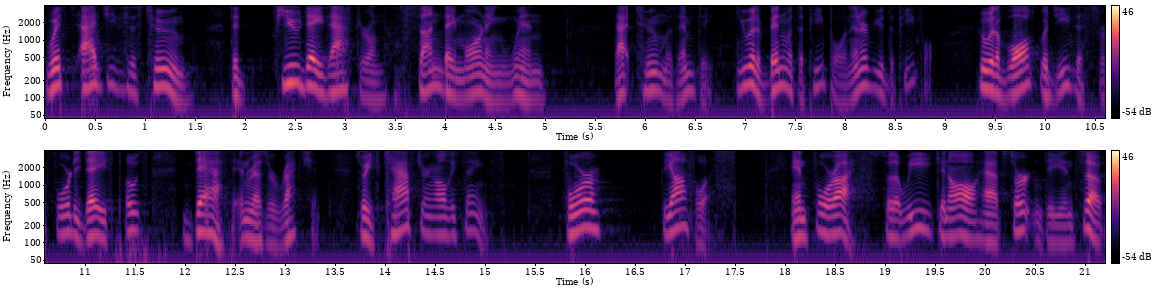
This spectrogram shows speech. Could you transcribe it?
with at Jesus' tomb the few days after on Sunday morning when that tomb was empty. He would have been with the people and interviewed the people who would have walked with Jesus for 40 days post death and resurrection. So he's capturing all these things for Theophilus and for us so that we can all have certainty. And so,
